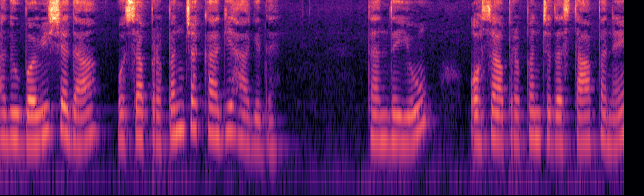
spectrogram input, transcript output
ಅದು ಭವಿಷ್ಯದ ಹೊಸ ಪ್ರಪಂಚಕ್ಕಾಗಿ ಆಗಿದೆ. ತಂದೆಯು ಹೊಸ ಪ್ರಪಂಚದ ಸ್ಥಾಪನೆ,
